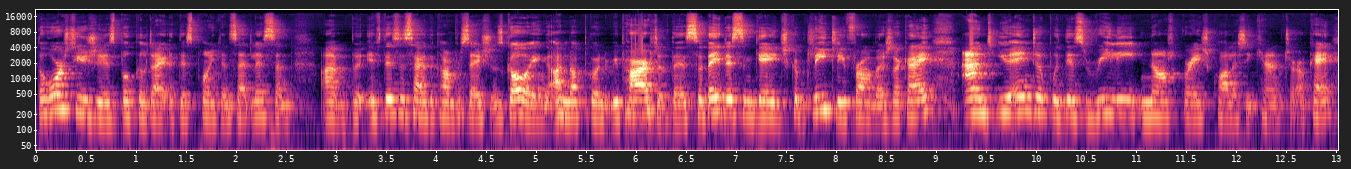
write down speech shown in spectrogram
The horse usually is buckled out at this point and said listen um, but if this is how the conversation's going i'm not going to be part of this. So they disengage completely from it okay? And you end up with this really not great quality canter okay?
